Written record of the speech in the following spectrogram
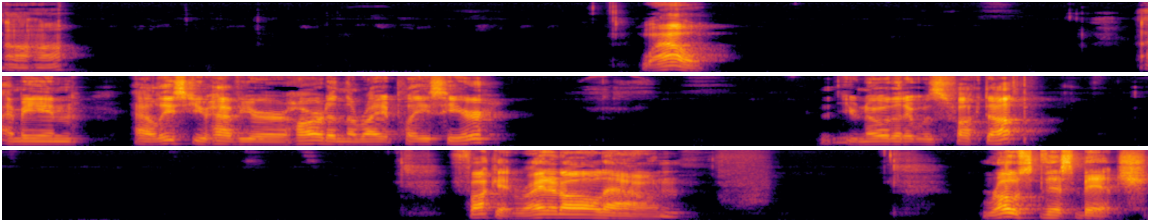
Uh huh. Wow. I mean, at least you have your heart in the right place here. You know that it was fucked up. Fuck it, write it all down. Roast this bitch.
